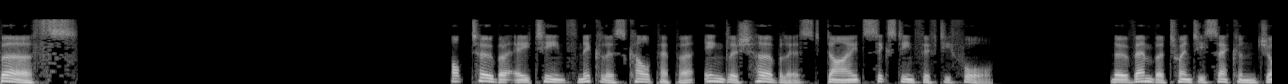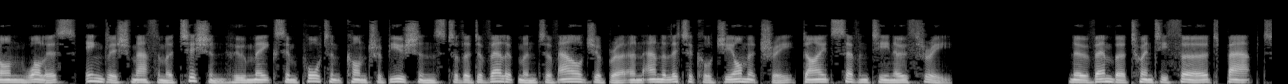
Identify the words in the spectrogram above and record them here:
Births October 18 – Nicholas Culpeper, English herbalist died 1654. November 22 – John Wallis, English mathematician who makes important contributions to the development of algebra and analytical geometry died 1703. November 23 – Bapt,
